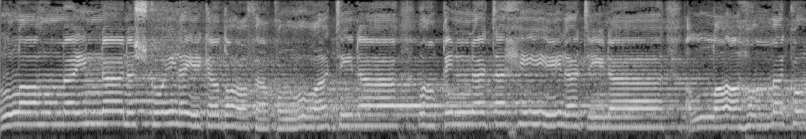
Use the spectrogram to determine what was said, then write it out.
اللهم إنا نشكو إليك ضعف قوتنا وقلة حيلتنا. اللهم كن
